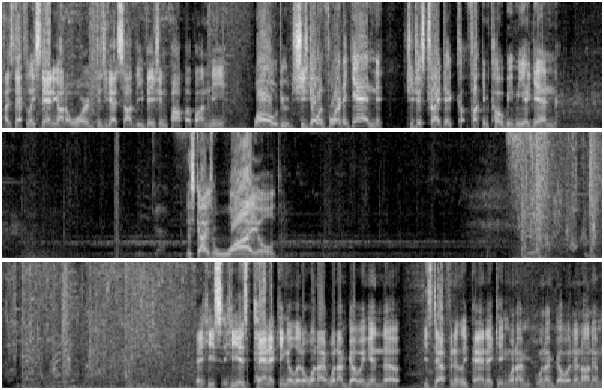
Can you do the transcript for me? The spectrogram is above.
I was definitely standing on a ward because you guys saw the vision pop up on me. Whoa, dude, she's going for it again. She just tried to fucking Kobe me again. This guy's wild. Yeah, he's he is panicking a little when I when I'm going in though. He's definitely panicking when I'm when I'm going in on him.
